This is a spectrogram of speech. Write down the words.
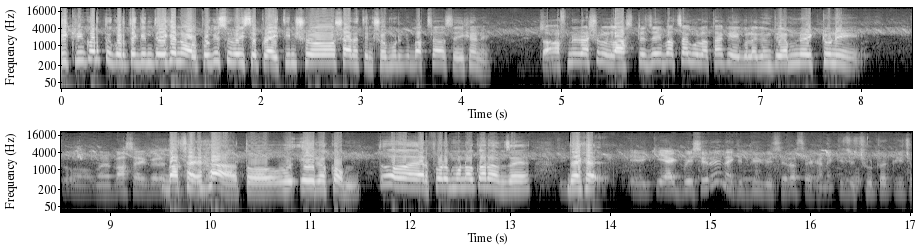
বিক্রি করতে করতে কিন্তু এখানে অল্প কিছু রয়েছে প্রায় তিনশো সাড়ে তিনশো মুরগি বাচ্চা আছে এখানে। তো আপনার আসলে লাস্টে যেই বাচ্চাগুলো থাকে এগুলো কিন্তু এমনি একটু নেই মানে বাছাই হ্যাঁ তো এইরকম। তো এরপরে মনে করেন যে দেখে কি এক বেসের নাকি দুই বেসের আছে এখানে? কিছু ছোট কিছু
